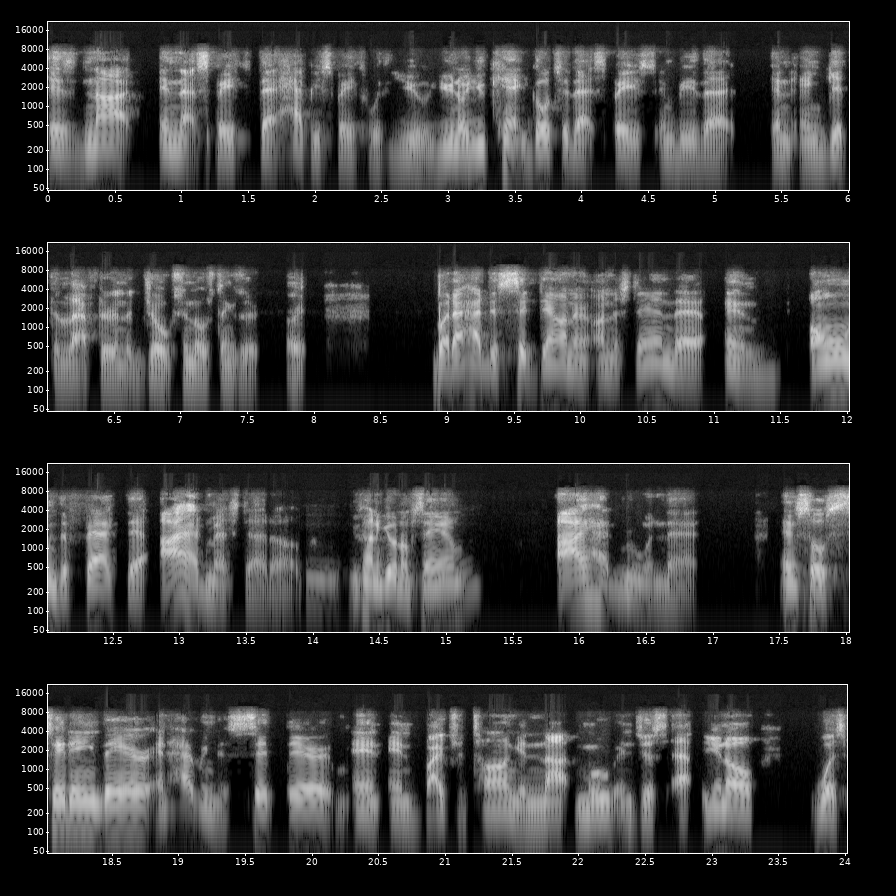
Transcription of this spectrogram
is not in that space, that happy space with you. You know, you can't go to that space and be that and, and get the laughter and the jokes and those things are right. But I had to sit down and understand that and own the fact that I had messed that up. Mm-hmm. You kind of get what I'm saying? Mm-hmm. I had ruined that. And so sitting there and having to sit there and, and bite your tongue and not move and just, you know, was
